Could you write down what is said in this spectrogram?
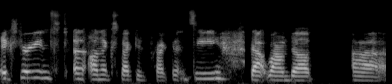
experienced an unexpected pregnancy that wound up uh,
